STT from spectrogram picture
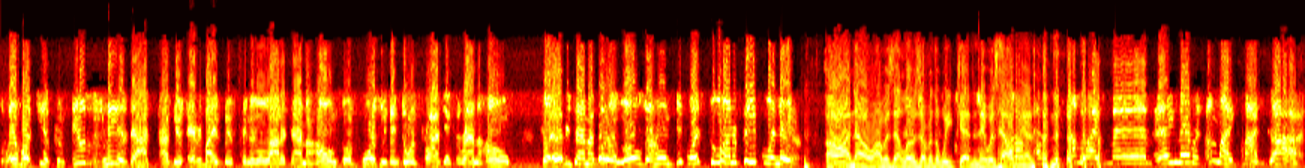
And what just confuses me is that I, I've been, everybody's been spending a lot of time at home, so of course we've been doing projects around the home. So every time I go to Lowe's or Home Depot, it's 200 people in there. Oh, I know. I was at Lowe's over the weekend, and it was hell, man. I'm like, man, they never. I'm like, my God.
